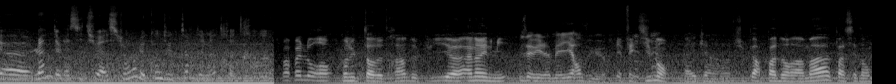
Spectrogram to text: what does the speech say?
euh, l'homme de la situation, le conducteur de notre train. Je m'appelle Laurent, conducteur de train depuis euh, un an et demi. Vous avez la meilleure vue. Effectivement, avec un super panorama, passer dans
